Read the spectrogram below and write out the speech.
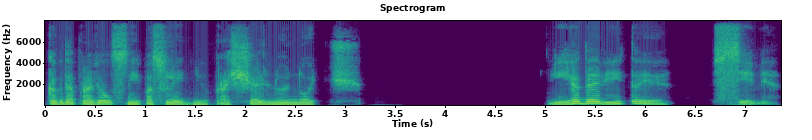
когда провел с ней последнюю прощальную ночь. Ядовитое семя.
